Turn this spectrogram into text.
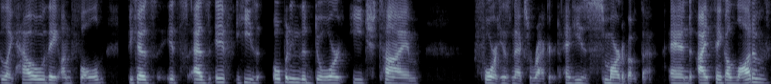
like how they unfold because it's as if he's opening the door each time for his next record and he's smart about that and i think a lot of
